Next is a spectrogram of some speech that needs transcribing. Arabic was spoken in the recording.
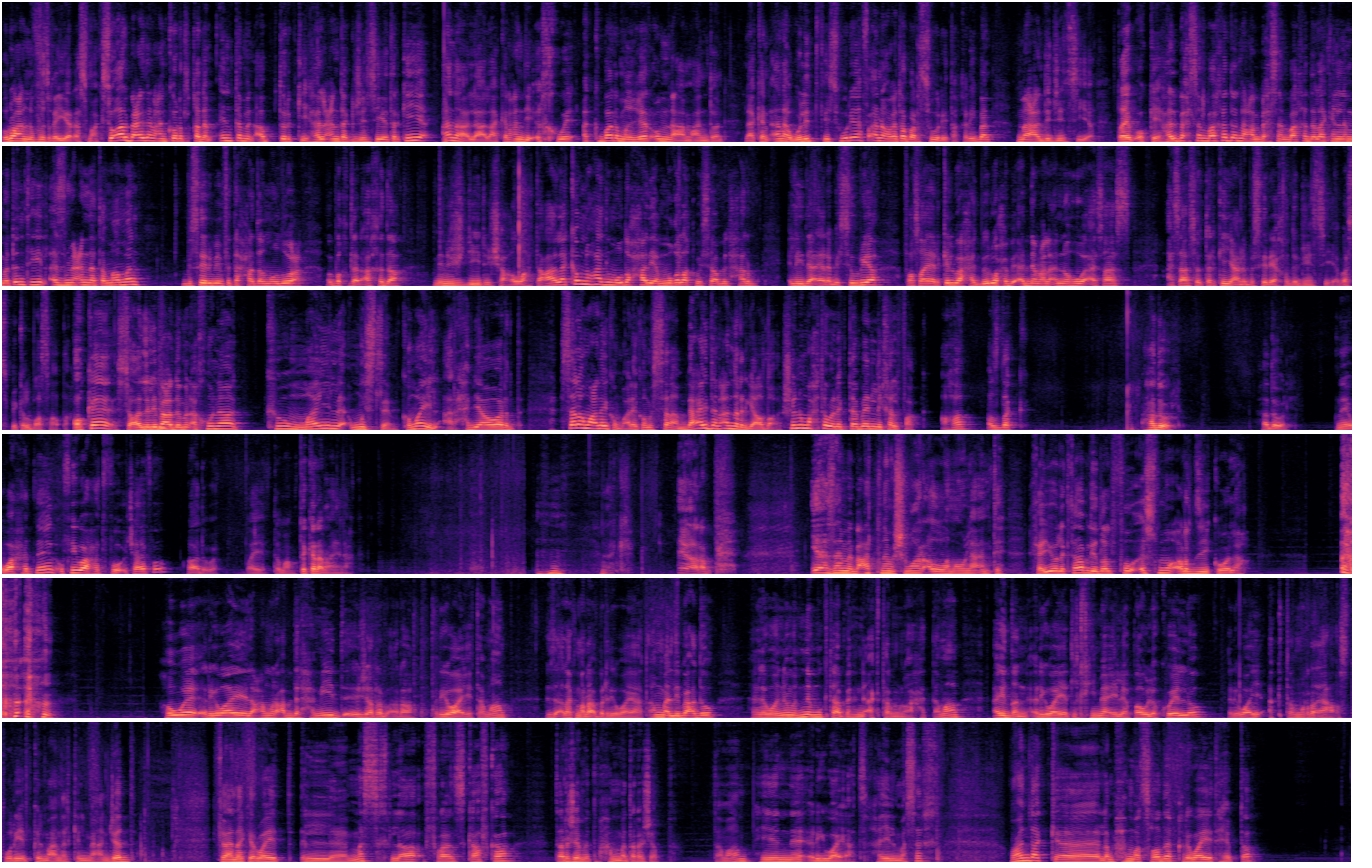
روح على النفوس غير اسمك سؤال بعيدا عن كرة القدم. أنت من أب تركي هل عندك جنسية تركية؟ أنا لا لكن عندي إخوة أكبر من غير أم نعم عندهم. لكن أنا ولدت في سوريا فأنا أعتبر سوري تقريبا ما عندي جنسية. طيب okay هل بحسن باخذها؟ نعم بحسن باخذها لكن لما تنتهي الأزمة عندنا تماما بصير بينفتح هذا الموضوع وبقدر آخذها. من جديد إن شاء الله تعالى. كونه هذا الموضوع حاليا مغلق بسبب الحرب اللي دائره بسوريا فصاير كل واحد بيروح بيقدم على إنه هو أساس أساسه تركي يعني بصير ياخذ الجنسية بس بكل بساطة. okay السؤال اللي بعده من أخونا كوميل مسلم. كوميل أرحب يا ورد. السلام عليكم وعليكم السلام. بعيدا عن الرياضة شنو محتوى الكتابين اللي خلفك؟ أها قصدك هدول. هدول. اثنين واحد اثنين وفي واحد فوق شايفه؟ هذا هو. طيب تمام تكرم عينك. هيك يا رب. يا زلمة بعتنا مشوار. الله مولا أنت. خيو الكتاب اللي ضل فوق اسمه أرض زيكولا. هو رواية لعمر عبد الحميد جرب اقراه رواية تمام؟ إذا لك مرق بالروايات. أما اللي بعده لو هن مو كتاب هن أكثر من واحد تمام؟ أيضا رواية الخيمائي لباولو كويلو. رواية أكثر من رائعة أسطورية بكل معنى الكلمة عن جد. في عندك رواية المسخ لفرانس كافكا ترجمة محمد رجب. تمام؟ هي روايات. هي المسخ. وعندك آه، لمحمد صادق رواية هيبتا.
